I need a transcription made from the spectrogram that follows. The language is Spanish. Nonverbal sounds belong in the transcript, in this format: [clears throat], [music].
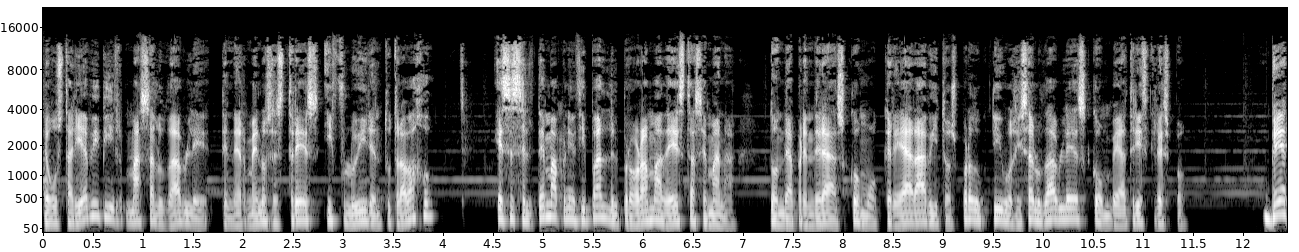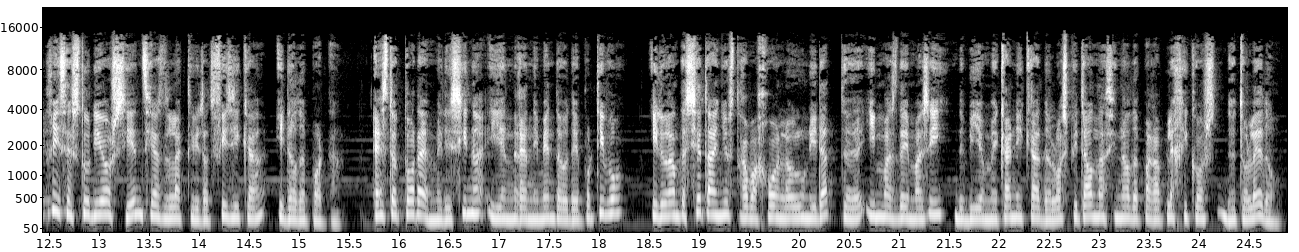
¿Te gustaría vivir más saludable, tener menos estrés y fluir en tu trabajo? Ese es el tema principal del programa de esta semana, donde aprenderás cómo crear hábitos productivos y saludables con Beatriz Crespo. Beatriz estudió Ciencias de la Actividad Física y del Deporte. Es doctora en Medicina y en Rendimiento Deportivo y durante siete años trabajó en la unidad de I+D+I de Biomecánica del Hospital Nacional de Parapléjicos de Toledo.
